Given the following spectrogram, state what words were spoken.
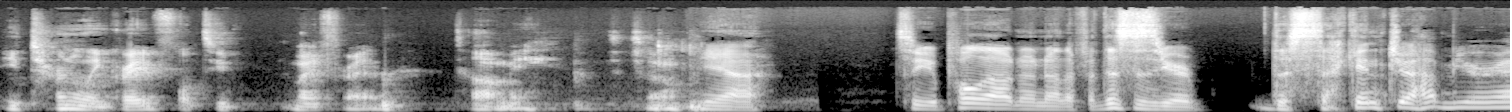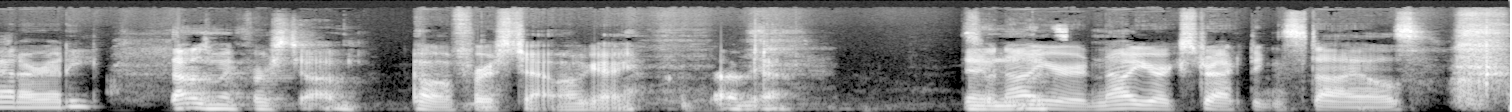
eternally grateful to my friend Tommy. So Yeah. So you pull out another. This is your the second job you're at already? that was my first job. Oh, first job. Okay. Oh, yeah. So now you're now you're extracting styles.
